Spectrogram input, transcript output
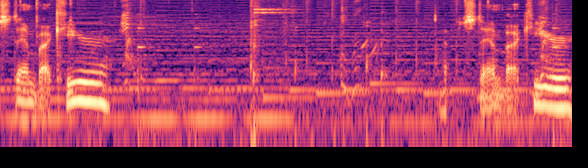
stand back here. Have to stand back here.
